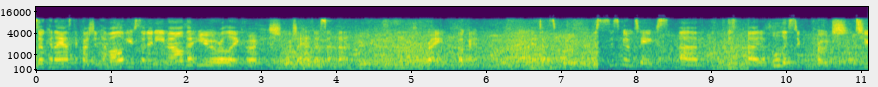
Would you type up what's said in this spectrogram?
So can I ask the question, have all of you sent an email that you were like, oh, I wish I had not sent that? Right? Okay. Fantastic takes um, a holistic approach to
